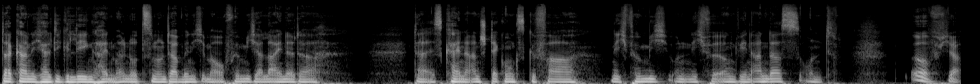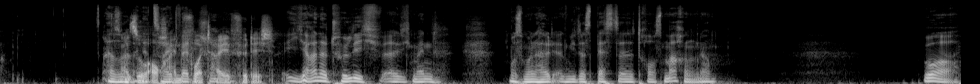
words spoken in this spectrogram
da kann ich halt die Gelegenheit mal nutzen. Und da bin ich immer auch für mich alleine. Da, da ist keine Ansteckungsgefahr nicht für mich und nicht für irgendwen anders. Und oh, ja. Also, also auch Zeit ein Vorteil schon, für dich. Ja, natürlich. Äh, ich meine, muss man halt irgendwie das Beste draus machen. Ne? Boah.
